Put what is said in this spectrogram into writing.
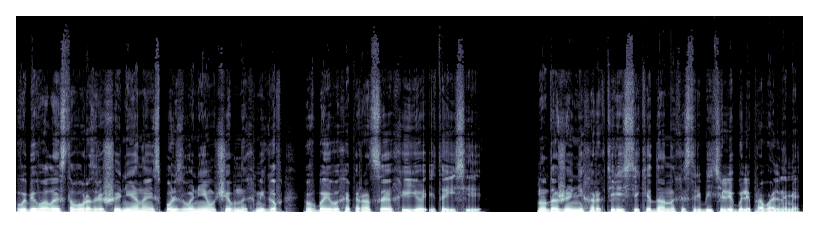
выбивала из того разрешение на использование учебных мигов в боевых операциях ее и Таисии. Но даже не характеристики данных истребителей были провальными.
